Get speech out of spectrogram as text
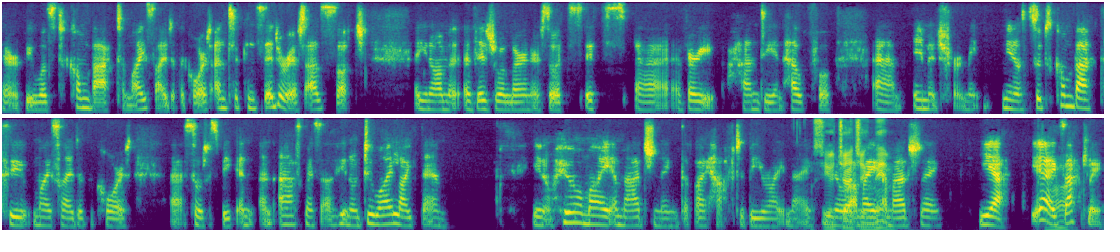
therapy was to come back to my side of the court and to consider it as such you know i'm a, a visual learner so it's it's uh, a very handy and helpful um, image for me you know so to come back to my side of the court uh, so to speak and, and ask myself you know do i like them you know who am i imagining that i have to be right now so you know am i them. imagining yeah yeah wow. exactly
